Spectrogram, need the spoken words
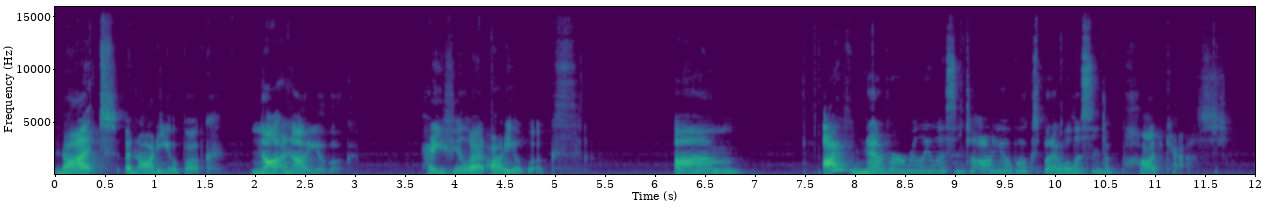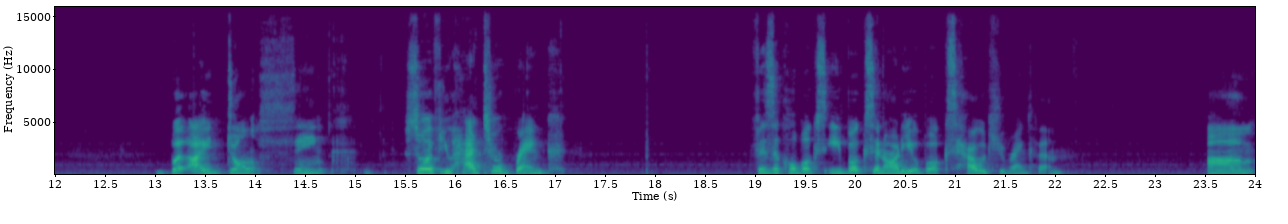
not an audiobook. not an audiobook. How do you feel about audiobooks? Um, I've never really listened to audiobooks, but I will listen to podcasts. But I don't think So if you had to rank physical books, ebooks and audiobooks, how would you rank them? Um,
